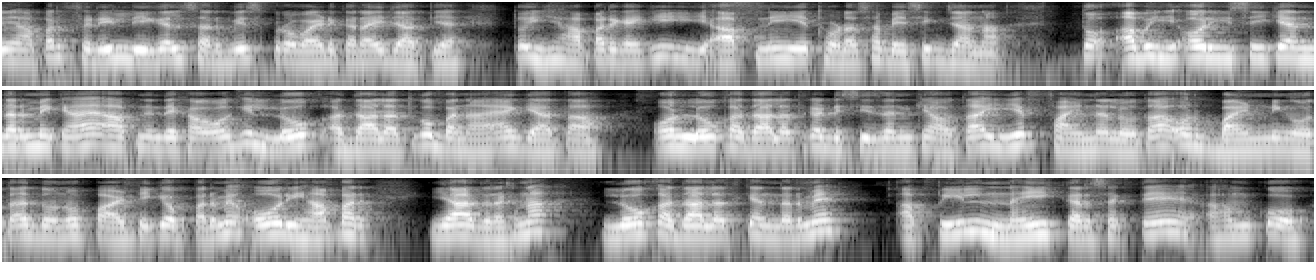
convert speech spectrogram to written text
यहाँ पर फ्री लीगल सर्विस प्रोवाइड कराई जाती है। तो यहाँ पर क्या कि आपने ये थोड़ा सा बेसिक जाना। तो अब और इसी के अंदर में क्या है, आपने देखा होगा कि लोक अदालत को बनाया गया था, और लोक अदालत का डिसीज़न क्या होता है, ये फाइनल होता है और बाइंडिंग होता है दोनों पार्टी के ऊपर में। और यहाँ पर याद रखना, लोक अदालत के अंदर में अपील नहीं कर सकते, हमको,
